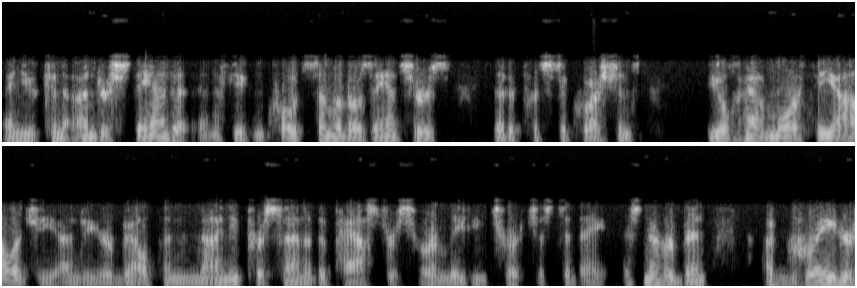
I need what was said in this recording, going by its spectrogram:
and you can understand it, and if you can quote some of those answers that it puts to questions, you'll have more theology under your belt than 90% of the pastors who are leading churches today. There's never been a greater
